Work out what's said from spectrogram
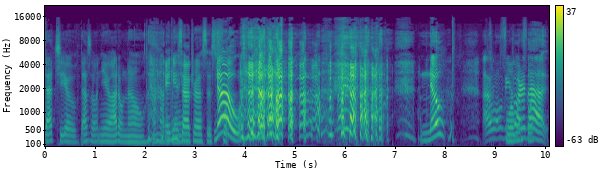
That's you. That's on you. I don't know. I'm not. a Amy's address is No. nope. I won't be part of 414. that.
